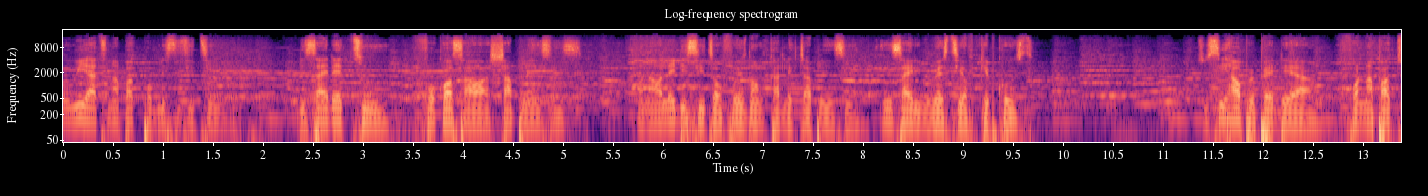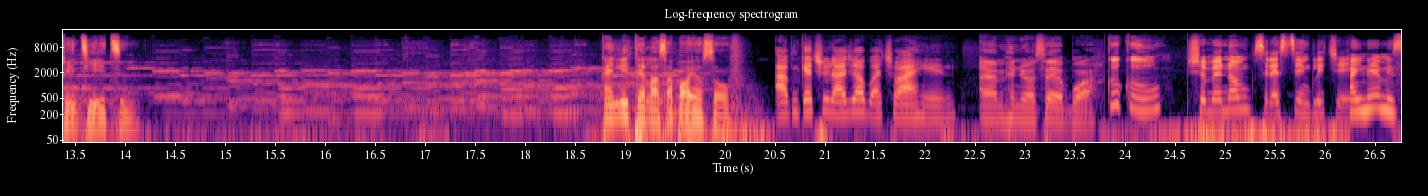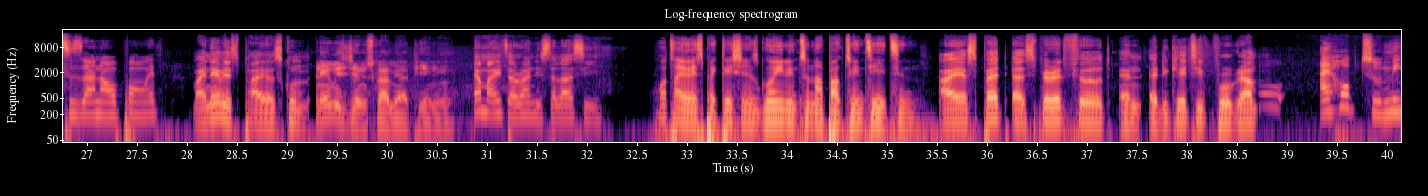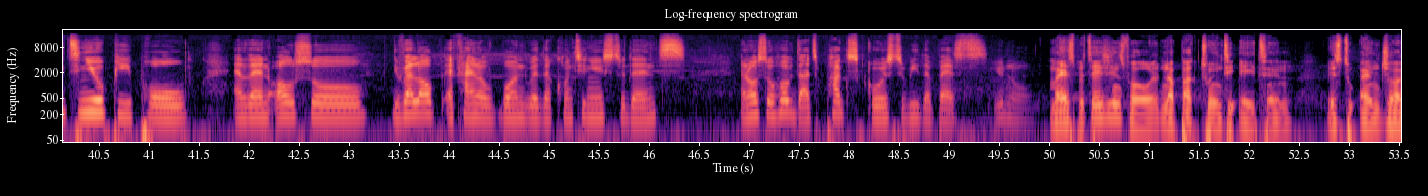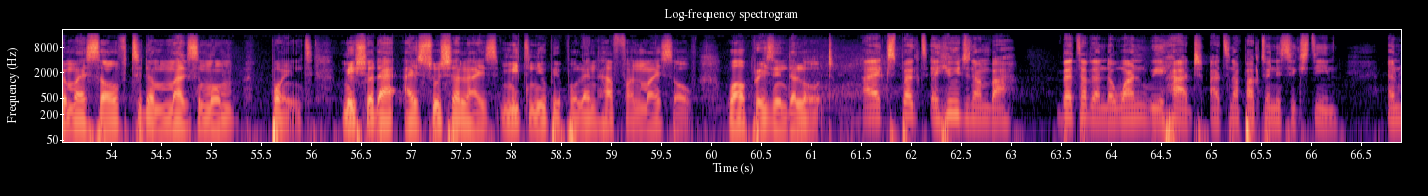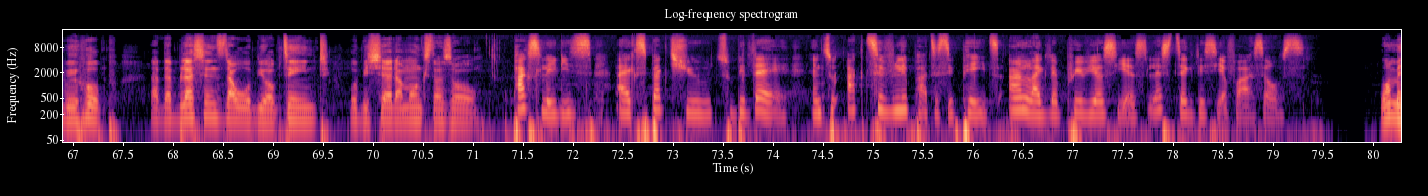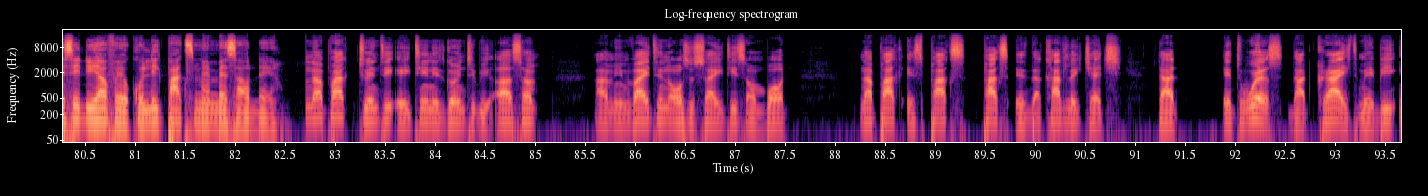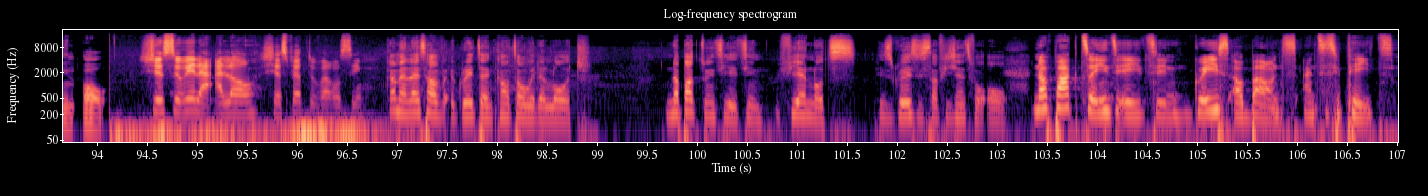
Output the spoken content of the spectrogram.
So we at NAPAC publicity team decided to focus our chaplaincies on Our Lady Seat of Wisdom Catholic Chaplaincy inside University of Cape Coast to see how prepared they are for NAPAC 2018. Kindly tell us about yourself. I'm Gertrude Ajabachwahin. I am Henry Oseyeboa. Coucou, je me nomme Celestine Glitche. My name is Susanna Oponweth. My name is Pius Kum. My name is James Kwame Apieni. I'm Aita Randy Selassie. What are your expectations going into NAPAC 2018? I expect a spirit filled and educative program. I hope to meet new people and then also develop a kind of bond with the continuing students and also hope that PAX grows to be the best, you know. My expectations for NAPAC 2018 is to enjoy myself to the maximum point. Make sure that I socialize, meet new people, and have fun myself while praising the Lord. I expect a huge number, better than the one we had at NAPAC 2016, and we hope that the blessings that will be obtained will be shared amongst us all. Pax ladies, I expect you to be there and to actively participate. Unlike the previous years, let's take this year for ourselves. What message do you have for your colleague Pax members out there? NAPAC 2018 is going to be awesome. I'm inviting all societies on board. NAPAC is Pax. Pax is the Catholic Church that it wills that Christ may be in all. Je serai là, alors j'espère te voir aussi. Come and let's have a great encounter with the Lord. NAPAC 2018, fear not. His grace is sufficient for all. NAPAC 2018, grace abounds. Anticipate.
